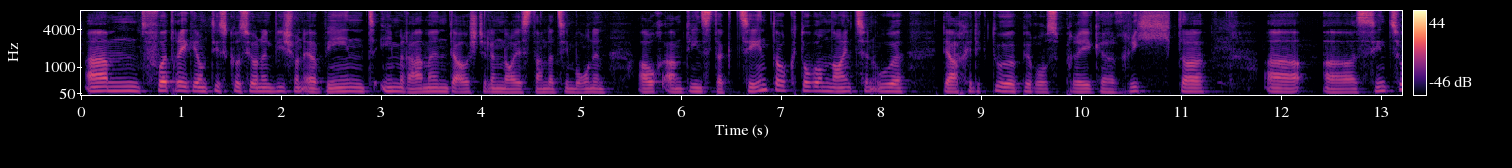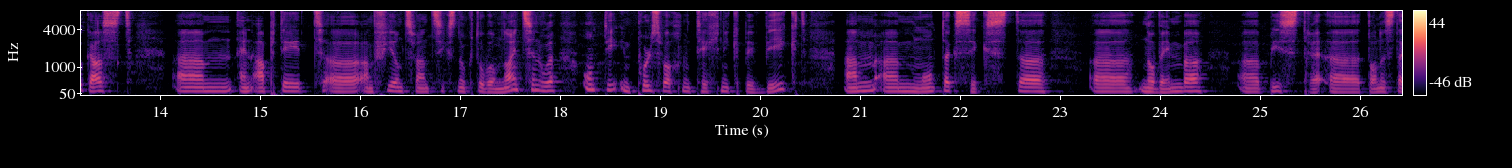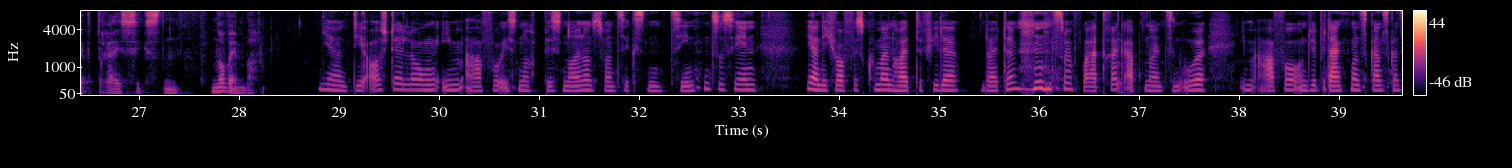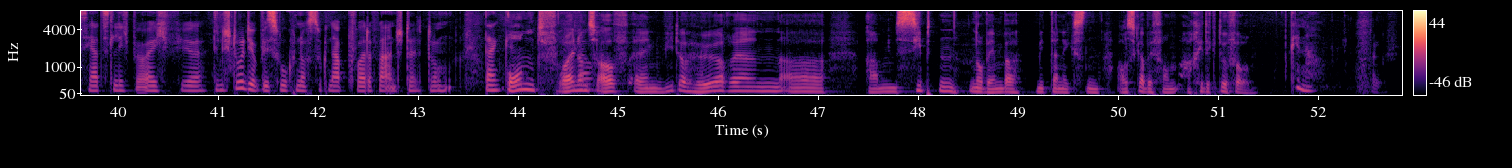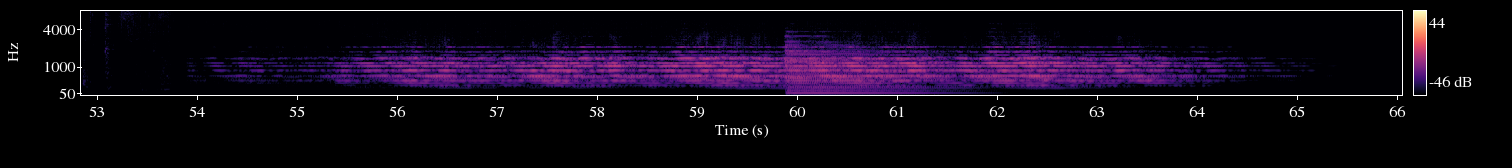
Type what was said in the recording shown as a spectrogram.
Ähm, Vorträge und Diskussionen, wie schon erwähnt, im Rahmen der Ausstellung Neue Standards im Wohnen auch am Dienstag, 10. Oktober um 19 Uhr. Der Architekturbüros Präger Richter äh, äh, sind zu Gast. Ähm, ein Update äh, am 24. Oktober um 19 Uhr und die Impulswochen Technik bewegt am Montag, 6. Oktober äh, November äh, bis äh, Donnerstag, 30. November. Ja, die Ausstellung im AFO ist noch bis 29.10. zu sehen. Ja, und ich hoffe, es kommen heute viele Leute zum Vortrag ab 19 Uhr im AFO und wir bedanken uns ganz, ganz herzlich bei euch für den Studiobesuch noch so knapp vor der Veranstaltung. Danke. Und freuen uns auf ein Wiederhören äh, am 7. November mit der nächsten Ausgabe vom Architekturforum. Genau.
